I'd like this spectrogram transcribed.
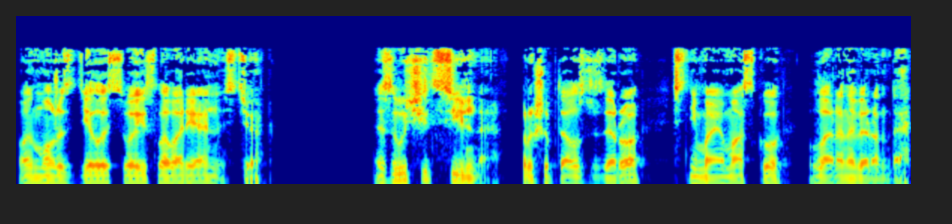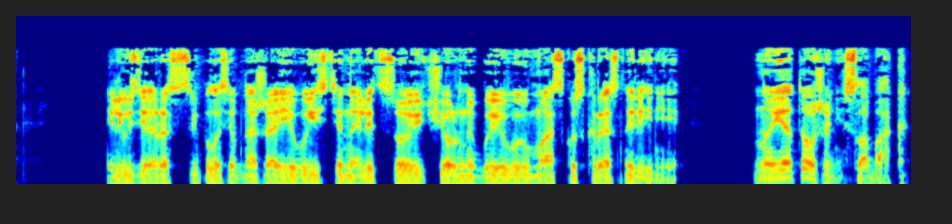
Он может сделать свои слова реальностью. «Звучит сильно», — прошептал Зеро, снимая маску Ларена Веронда. Иллюзия рассыпалась, обнажая его истинное лицо и черную боевую маску с красной линией. Но я тоже не слабак.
